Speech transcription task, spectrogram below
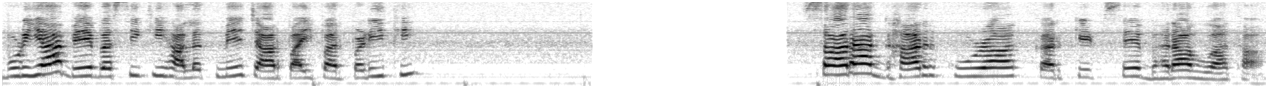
बुढ़िया बेबसी की हालत में चारपाई पर पड़ी थी। सारा घर कूड़ा करकट से भरा हुआ था।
